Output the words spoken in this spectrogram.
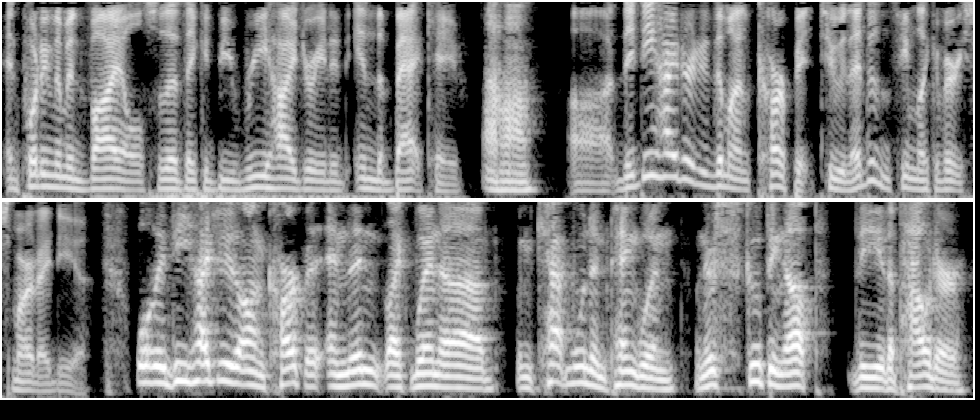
and putting them in vials so that they could be rehydrated in the Batcave. Uh huh. Uh, they dehydrated them on carpet too. That doesn't seem like a very smart idea. Well, they dehydrated on carpet, and then like when uh when Catwoman and Penguin when they're scooping up the the powder,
